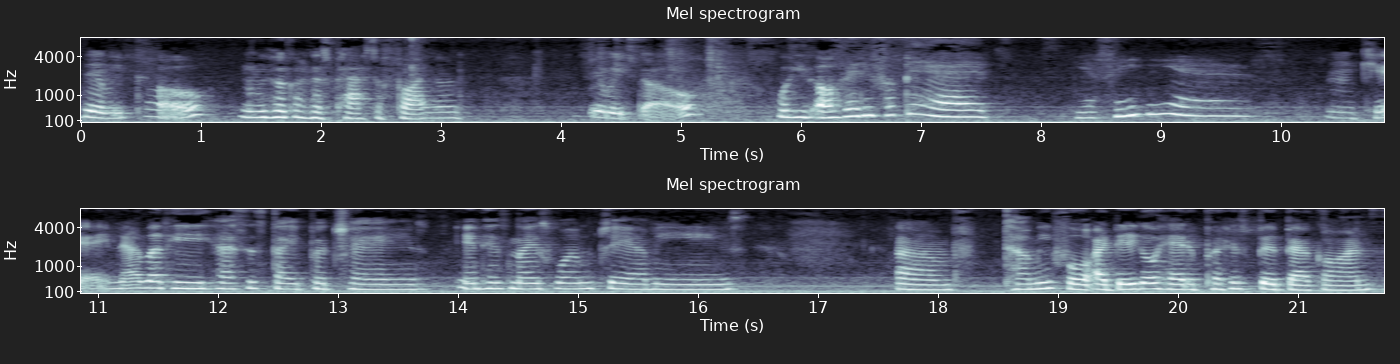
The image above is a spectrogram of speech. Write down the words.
There we go. Let me hook on his pacifier. There we go. Well, he's all ready for bed. Yes, he is. Okay, now that he has his diaper changed in his nice warm jammies, um, tummy full, I did go ahead and put his bib back on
